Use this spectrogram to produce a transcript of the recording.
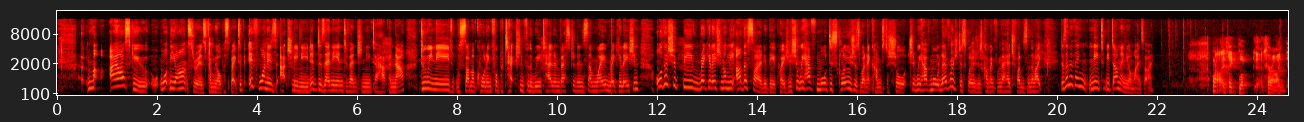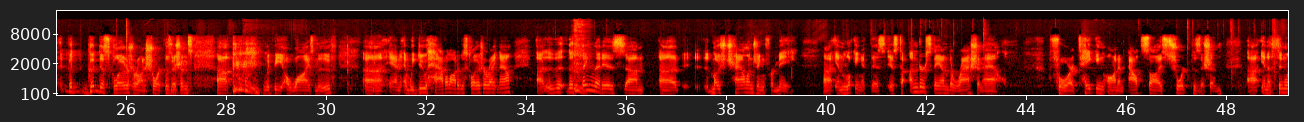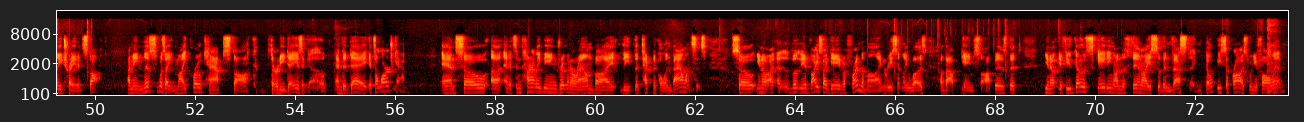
um, I ask you what the answer is from your perspective. If one is actually needed, does any intervention need to happen now? Do we need, well, some are calling for protection for the retail investor in some way, regulation, or there should be regulation on the other side of the equation? Should we have more disclosures when it comes to short? Should we have more leverage disclosures coming from the hedge funds and the like? Does anything need to be done in your mind's eye? Well, I think, look, Caroline, good, good disclosure on short positions uh, would be a wise move. Uh, and, and we do have a lot of disclosure right now. Uh, the, the thing that is um, uh, most challenging for me uh, in looking at this is to understand the rationale for taking on an outsized short position uh, in a thinly traded stock. I mean, this was a micro cap stock 30 days ago, and today it's a large cap. And so, uh, and it's entirely being driven around by the, the technical imbalances. So, you know, I, the, the advice I gave a friend of mine recently was about GameStop is that, you know, if you go skating on the thin ice of investing, don't be surprised when you fall in.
